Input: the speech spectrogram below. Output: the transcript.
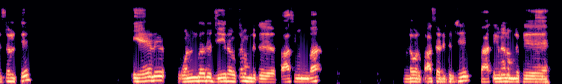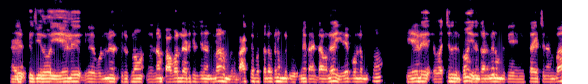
ரிசல்ட்டு ஏழு ஒன்பது ஜீரோவுக்கு நம்மளுக்கு பாஸ் நண்பா உள்ள ஒரு பாஸ் அடிச்சிருச்சு. பாத்தீங்கன்னா நம்மளுக்கு எட்டு ஜீரோ ஏழு ஒன்னு எடுத்திருக்கிறோம். இதெல்லாம் பவர்ல அடிச்சிருச்சு நண்பா நம்மளுக்கு பேக்கை பொறுத்த அளவுக்கு நம்மளுக்கு எதுவுமே கரெக்ட் ஆகல. ஏ போர்ல மட்டும் ஏழு வச்சிருந்திருக்கோம். இருந்தாலுமே நம்மளுக்கு மிஸ் ஆயிடுச்சு நண்பா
